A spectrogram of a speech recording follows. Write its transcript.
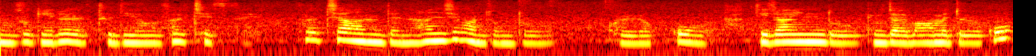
정수기를 드디어 설치했어요. 설치하는 데는 1시간 정도 걸렸고 디자인도 굉장히 마음에 들고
